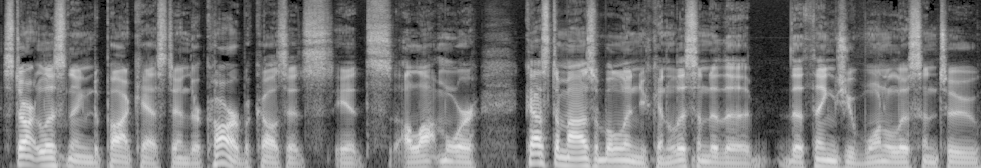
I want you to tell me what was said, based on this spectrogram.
start listening to podcasts in their car because it's it's a lot more customizable, and you can listen to the the things you want to listen to,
